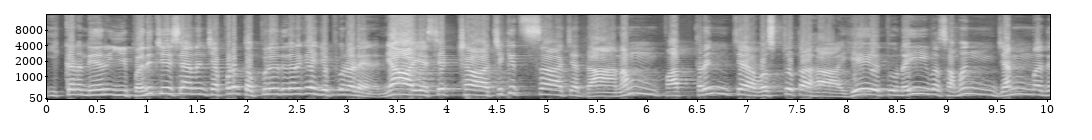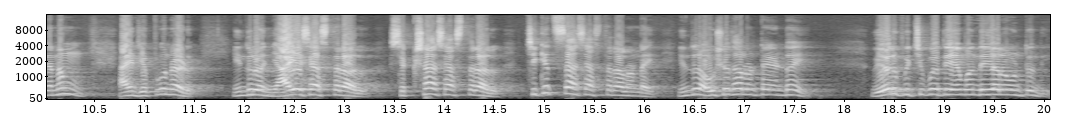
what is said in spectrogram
ఇక్కడ నేను ఈ పని చేశానని చెప్పడం తప్పులేదు కనుక ఆయన చెప్పుకున్నాడు ఆయన? న్యాయ శిక్ష చికిత్స చ దానం పాత్రంచ వస్తుత హేతునైవ సమం జన్మదినం ఆయన చెప్పుకున్నాడు. ఇందులో న్యాయశాస్త్రాలు శిక్షాశాస్త్రాలు చికిత్సా శాస్త్రాలు ఉన్నాయి. ఇందులో ఔషధాలు ఉంటాయండి వేలు పుచ్చిపోతే ఏమంది మందు వేయాలో ఉంటుంది.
